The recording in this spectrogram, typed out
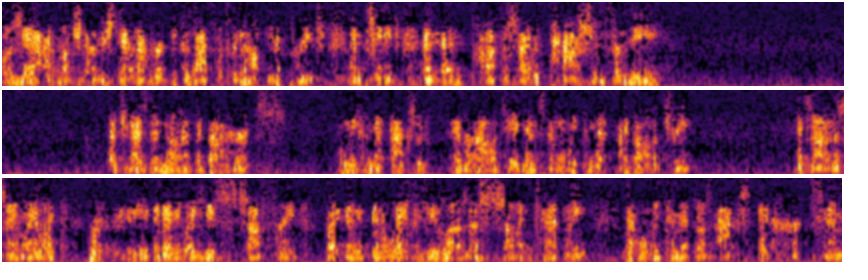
Hosea, I want you to understand that hurt because that's what's going to help you to preach and teach and, and prophesy with passion for me. But you guys didn't know that, that God hurts when we commit acts of immorality against Him, when we commit idolatry. It's not in the same way like in any way He's suffering, but in, in a way that He loves us so intently that when we commit those acts, it hurts Him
